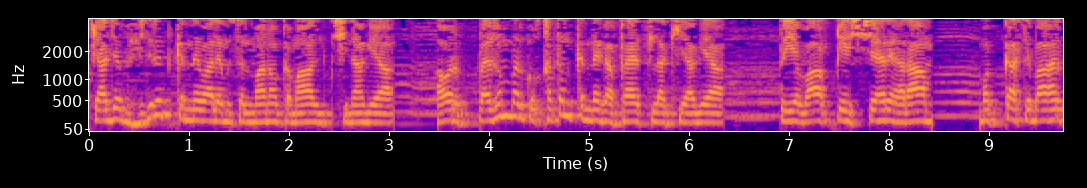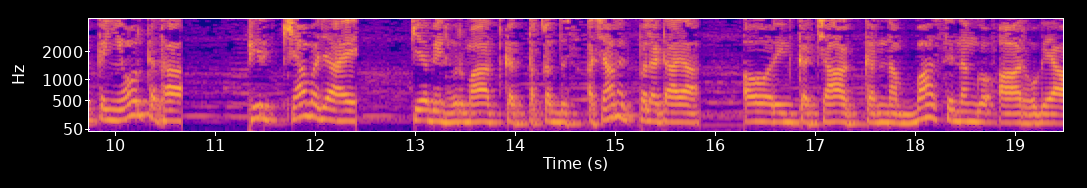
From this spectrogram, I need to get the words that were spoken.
کیا جب ہجرت کرنے والے مسلمانوں کا مال چھینا گیا اور پیغمبر کو قتل کرنے کا فیصلہ کیا گیا، تو یہ واقعی شہر حرام مکہ سے باہر کہیں اور کا تھا۔ پھر کیا وجہ ہے کہ اب ان حرمات کا تقدس اچانک پلٹ آیا اور ان کا چاک کرنا بہت سے ننگو آر ہو گیا۔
